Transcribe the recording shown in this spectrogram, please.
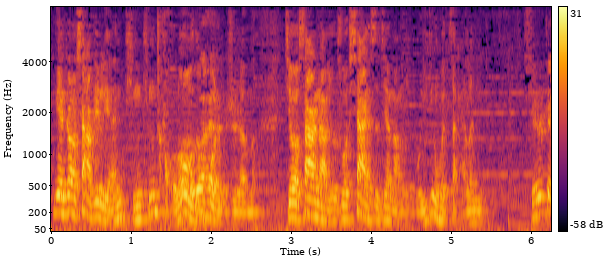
面罩下这脸挺挺丑陋的，或者是什么。结果萨尔娜就说：下一次见到你，我一定会宰了你。其实这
